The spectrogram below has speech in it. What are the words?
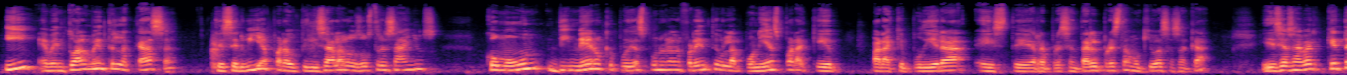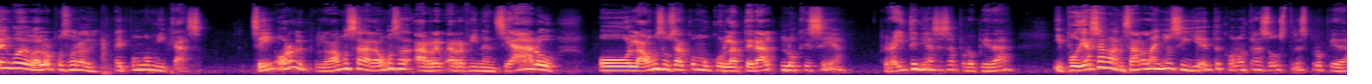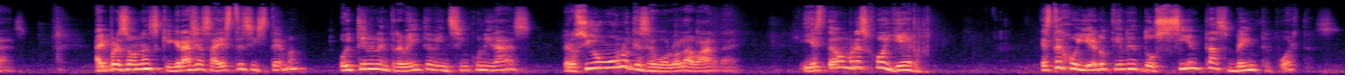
y eventualmente la casa te servía para utilizarla a los dos, tres años como un dinero que podías poner al frente o la ponías para que, para que pudiera este, representar el préstamo que ibas a sacar. Y decías, a ver, ¿qué tengo de valor? Pues órale, ahí pongo mi casa. Sí, órale, pues la vamos a, la vamos a, refinanciar o, o la vamos a usar como colateral, lo que sea. Pero ahí tenías esa propiedad y podías avanzar al año siguiente con otras dos, tres propiedades. Hay personas que gracias a este sistema hoy tienen entre 20 y 25 unidades, pero sí hubo uno que se voló la barda. ¿eh? Y este hombre es joyero. Este joyero tiene 220 puertas.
